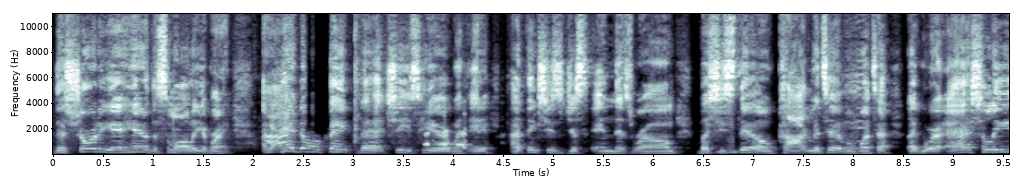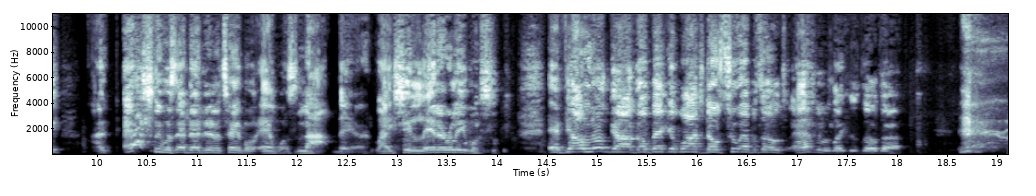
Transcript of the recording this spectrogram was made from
the shorter your hair, the smaller your brain. I don't think that she's here with any. I think she's just in this room, but she's Mhm. still cognitive of what's like. Where Ashley, Ashley was at that dinner table and was not there. Like she literally was. If y'all look, y'all go back and watch those two episodes. Ashley was like this the whole time.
